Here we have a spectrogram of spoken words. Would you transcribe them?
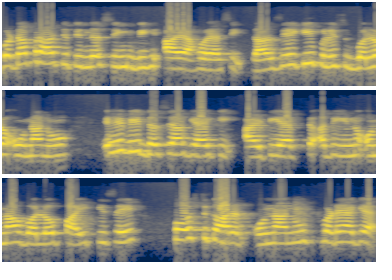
ਵੱਡਾ ਭਰਾ ਜਤਿੰਦਰ ਸਿੰਘ ਵੀ ਆਇਆ ਹੋਇਆ ਸੀ। ਦੱਸ ਕਿ ਪੁਲਿਸ ਵੱਲੋਂ ਉਹਨਾਂ ਨੂੰ ਇਹ ਵੀ ਦੱਸਿਆ ਗਿਆ ਕਿ ਆਈਟੀ ਐਕਟ ਅਧੀਨ ਉਹਨਾਂ ਵੱਲੋਂ ਪਾਈ ਕਿਸੇ ਪੋਸਟ ਕਾਰਨ ਉਹਨਾਂ ਨੂੰ ਫੜਿਆ ਗਿਆ।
